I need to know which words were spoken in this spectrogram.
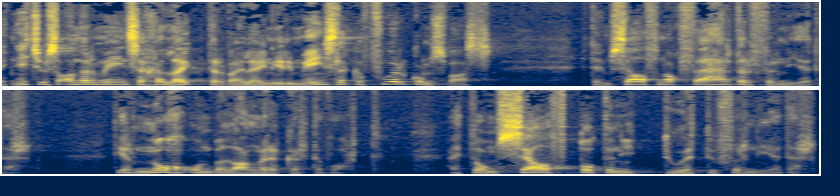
Hy het net soos ander mense gelyk terwyl hy in hierdie menslike voorkoms was, het hy homself nog verder verneder deur nog onbelangriker te word. Hy het homself tot in die dood toe verneder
